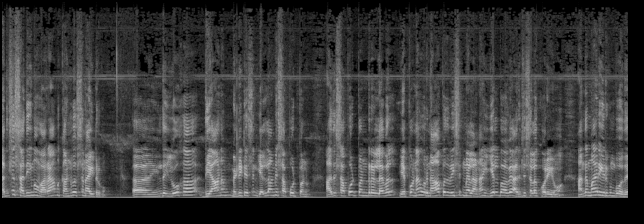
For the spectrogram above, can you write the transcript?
அட்ஜஸ்ட் அதிகமாக வராமல் கன்வர்ஷன் ஆகிட்டு இருக்கும். இந்த யோகா தியானம் மெடிடேஷன் எல்லாமே சப்போர்ட் பண்ணும். அது சப்போர்ட் பண்ணுற லெவல் எப்போனா ஒரு நாற்பது வயசுக்கு மேலே ஆனால் இயல்பாகவே அரிஜஸ் குறையும். அந்த மாதிரி இருக்கும்போது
